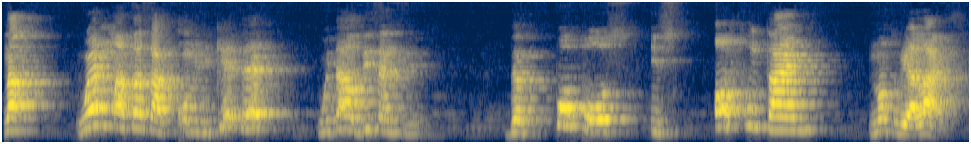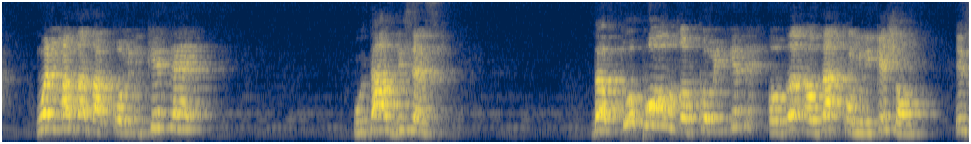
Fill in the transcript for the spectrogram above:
Now, when matters are communicated without decency, the purpose is oftentimes not realized. When matters are communicated without decency, the purpose of communicating of that, of that communication is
